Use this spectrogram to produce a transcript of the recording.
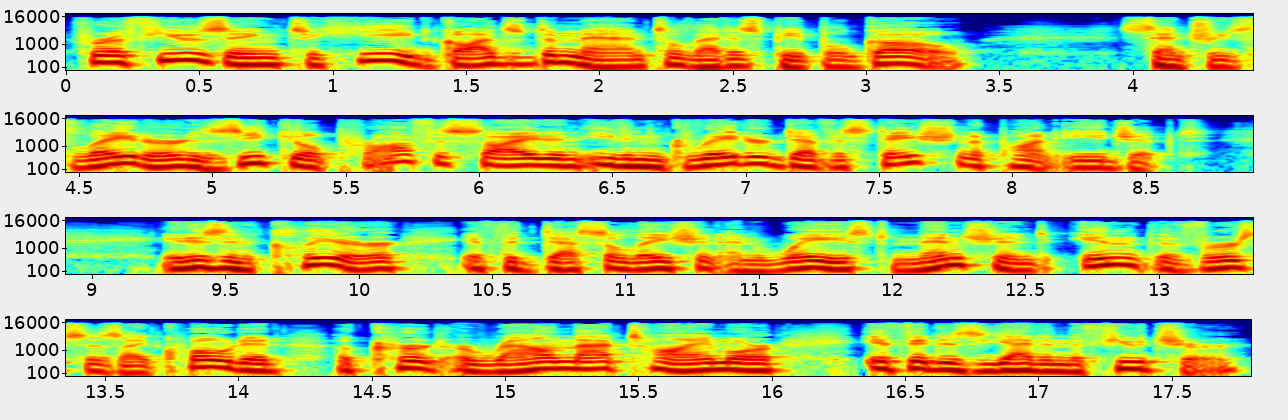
for refusing to heed God's demand to let his people go. Centuries later, Ezekiel prophesied an even greater devastation upon Egypt. It isn't clear if the desolation and waste mentioned in the verses I quoted occurred around that time or if it is yet in the future.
